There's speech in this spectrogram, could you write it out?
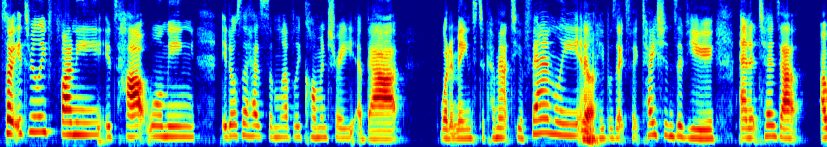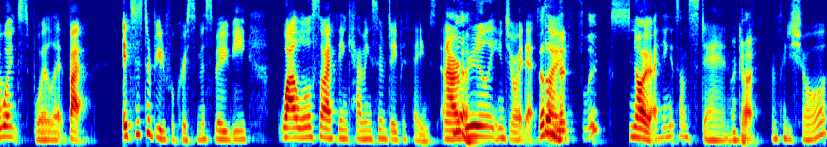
So it's really funny. It's heartwarming. It also has some lovely commentary about what it means to come out to your family and Yeah. people's expectations of you. And it turns out, I won't spoil it, but it's just a beautiful Christmas movie. While also, I think having some deeper themes, and I Yeah. really enjoyed it. Is that So- on Netflix? No, I think it's on Stan. Okay. I'm pretty sure.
